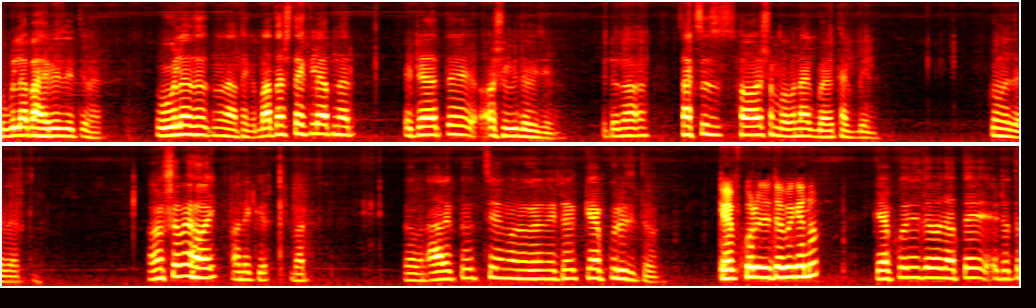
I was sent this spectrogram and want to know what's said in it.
ওগুলা বাইরে যেতে পারে। ওগুলা যাতে না থাকে। বাতাস থাকলে আপনার এটাতে অসুবিধা হয়ে যাবে। এটা না সাকসেস হওয়ার সম্ভাবনা একবারে থাকবে না। কমে যাবে আর কি। অনেক সময় হয় অনেকের বাট তখন আরেকটা হচ্ছে মনে করেন এটা ক্যাপ করে দিতে হবে। ক্যাপ করে দিতে হবে কেন? ক্যাপ করে দিতে হবে যাতে এটাতে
